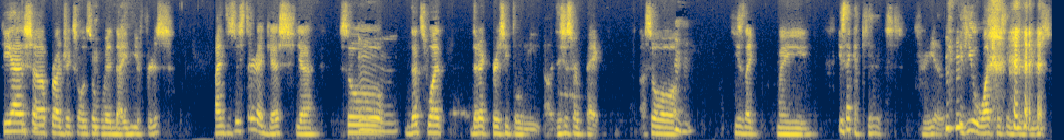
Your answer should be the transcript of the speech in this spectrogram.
he has uh, projects also with the Idea First, Fantasy Sister, I guess. Yeah, so Mm. that's what Direk Perci told me. Uh, this is her peg. So Mhm. he's like my, he's like Achilles for real. if you watch his interviews,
